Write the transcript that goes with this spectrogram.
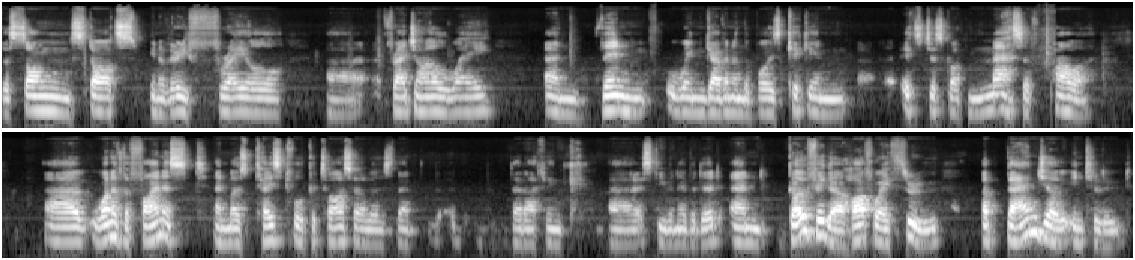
The song starts in a very frail, uh, fragile way, and then when Gavin and the boys kick in, it's just got massive power. Uh, one of the finest and most tasteful guitar solos that that I think uh, Steven ever did, and go figure, halfway through, a banjo interlude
